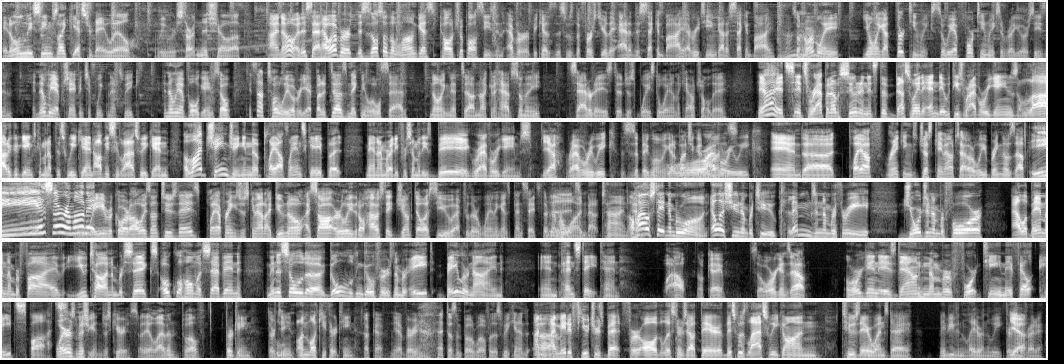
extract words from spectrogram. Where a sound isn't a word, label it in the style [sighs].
it only seems like yesterday, Will. We were starting this show up. I know it is sad. However, this is also the longest college football season ever because this was the first year they added the second bye. Every team got a second bye. So normally you only got 13 weeks. So we have 14 weeks of regular season, and then we have championship week next week, and then we have bowl games. So it's not totally over yet, but it does make me a little sad knowing that uh, I'm not going to have so many Saturdays to just waste away on the couch all day. Yeah, it's it's wrapping up soon, and it's the best way to end it with these rivalry games. A lot of good games coming up this weekend. Obviously, last weekend, a lot changing in the playoff landscape, but man, I'm ready for some of these big rivalry games. Yeah, rivalry week. This is a big one. We got a bunch of good rivalry ones. week. And uh, playoff rankings just came out, Tyler. Will you bring those up? Yes, sir. I'm on we it. record always on Tuesdays. Playoff rankings just came out. I do know. I saw early that Ohio State jumped LSU after their win against Penn State. So they're number It's one. about time. Ohio State number one, LSU number two, Clemson number three, Georgia number four, Alabama number five, Utah number six, Oklahoma seven, Minnesota Golden Gophers number eight, Baylor nine, and Penn State ten. wow. Okay. So Oregon's out. Oregon is down number 14. They fell eight spots. Where's Michigan? Just curious. Are they 11, 12, 13? 13? Unlucky 13. Okay. Yeah, very. [laughs] that doesn't bode well for this weekend. I'm, I Um, made a futures bet for all the listeners out there. This was last week on Tuesday or Wednesday, maybe even later in the week, Thursday, Yeah. Friday.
